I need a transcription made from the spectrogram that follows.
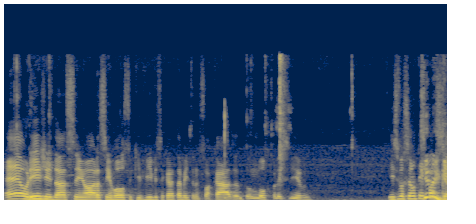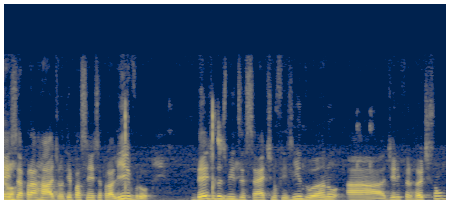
é a origem da senhora sem rosto que vive secretamente na sua casa. Estou louco por esse livro. E se você não tem Que paciência para rádio, não tem paciência para livro, desde 2017, no finzinho do ano, a Jennifer Hutchison,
